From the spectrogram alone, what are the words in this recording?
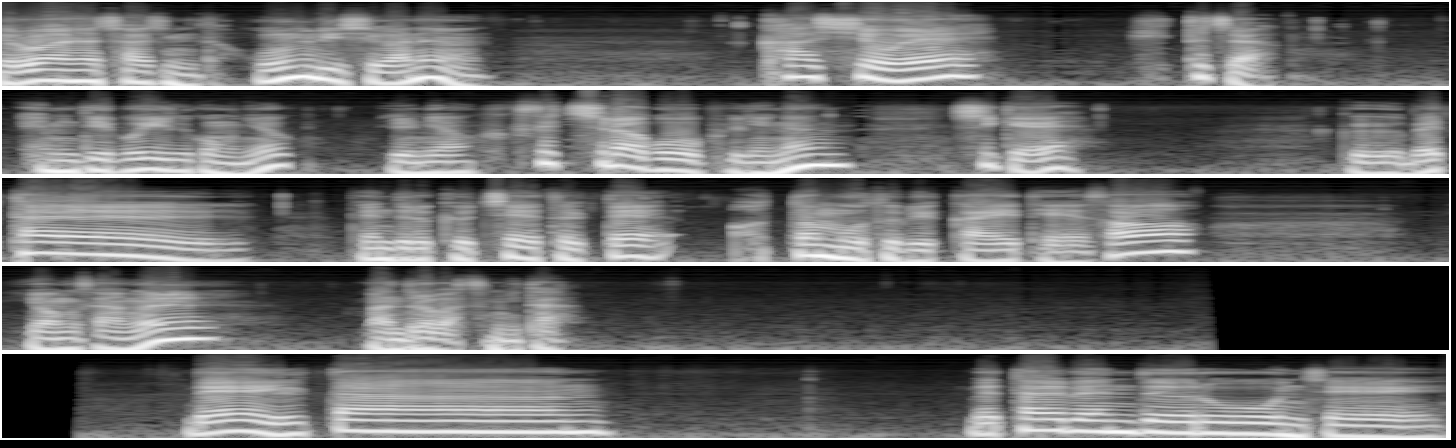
여러분 안녕하십니까 오늘 이 시간은 카시오의 히트작 MDV106 일명 흑색치라고 불리는 시계 그 메탈 밴드를 교체했을 때 어떤 모습일까에 대해서 영상을 만들어 봤습니다. 네, 일단 메탈 밴드로 이제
